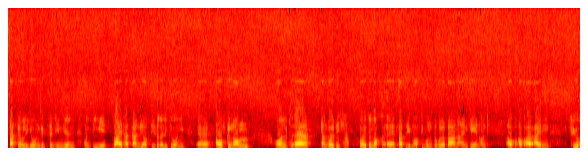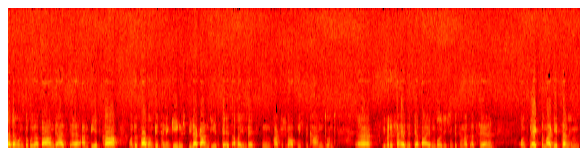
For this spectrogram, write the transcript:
was für Religionen gibt es in Indien und wie weit hat Gandhi auch diese Religionen äh, aufgenommen. Und äh, dann wollte ich heute noch äh, etwas eben auf die Unberührbaren eingehen und auch, auch einen Führer der Unberührbaren, der heißt äh, Ambedkar und das war so ein bisschen ein Gegenspieler Gandhis, der ist aber im Westen praktisch überhaupt nicht bekannt und äh, über das Verhältnis der beiden wollte ich ein bisschen was erzählen. Und das nächste Mal geht es dann im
